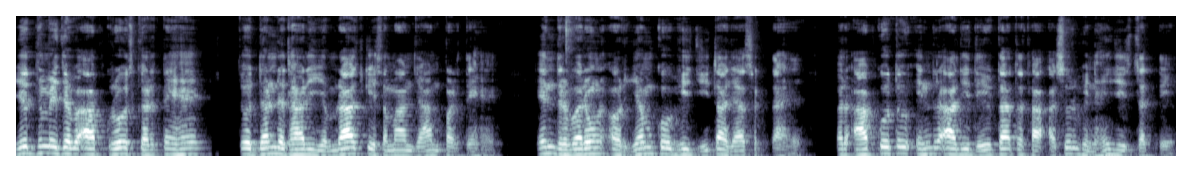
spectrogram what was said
युद्ध में जब आप क्रोध करते हैं तो दंडधारी यमराज के समान जान पड़ते हैं। इंद्र, वरुण और यम को भी जीता जा सकता है, पर आपको तो इंद्र आदि देवता तथा असुर भी नहीं जीत सकते।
